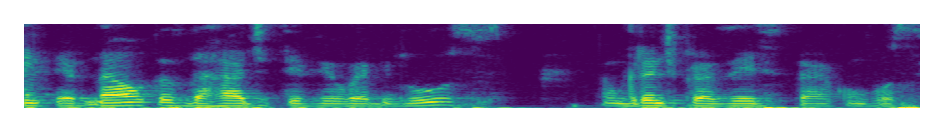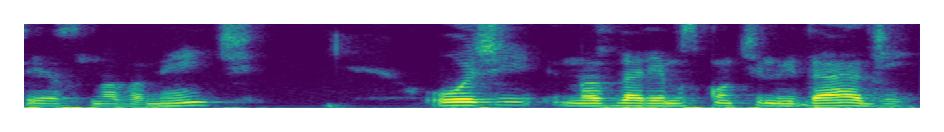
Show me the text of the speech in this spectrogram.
internautas da Rádio TV Web Luz. É um grande prazer estar com vocês novamente. Hoje nós daremos continuidade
